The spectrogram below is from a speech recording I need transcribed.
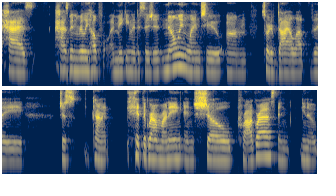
has has been really helpful and making the decision knowing when to um, sort of dial up the just kind of hit the ground running and show progress and you know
